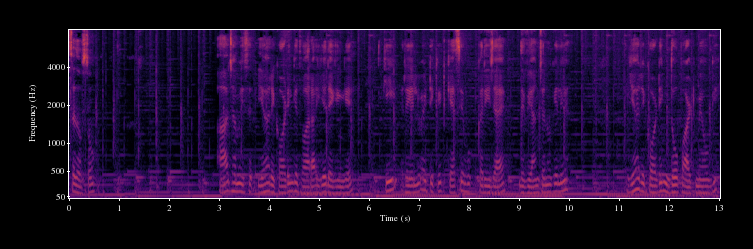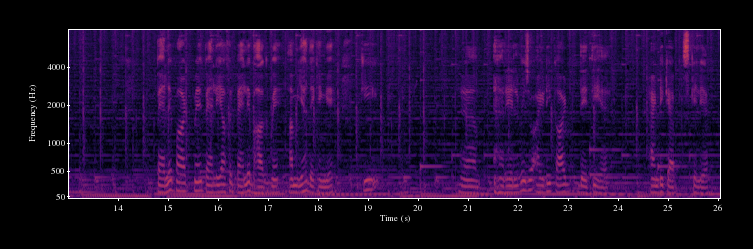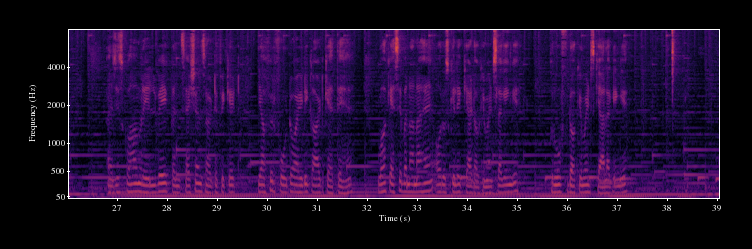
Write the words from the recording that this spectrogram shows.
नमस्ते दोस्तों। आज हम इस यह रिकॉर्डिंग के द्वारा ये देखेंगे कि रेलवे टिकट कैसे बुक करी जाए दिव्यांगजनों के लिए। यह रिकॉर्डिंग दो पार्ट में होगी। पहले पार्ट में, पहले या फिर पहले भाग में हम यह देखेंगे कि रेलवे जो आईडी कार्ड देती है हैंडीकैप्स के लिए, जिसको हम रेलवे कंसेशन सर्टिफिकेट या फिर फ़ोटो आईडी कार्ड कहते हैं वह कैसे बनाना है और उसके लिए क्या डॉक्यूमेंट्स लगेंगे प्रूफ डॉक्यूमेंट्स क्या लगेंगे।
